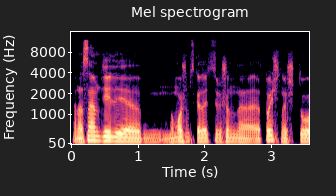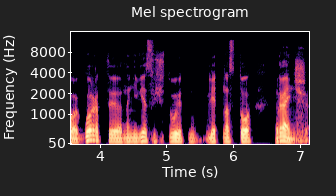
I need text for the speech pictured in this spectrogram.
А на самом деле мы можем сказать совершенно точно, что город э, на Неве существует ну, лет на 100 раньше.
